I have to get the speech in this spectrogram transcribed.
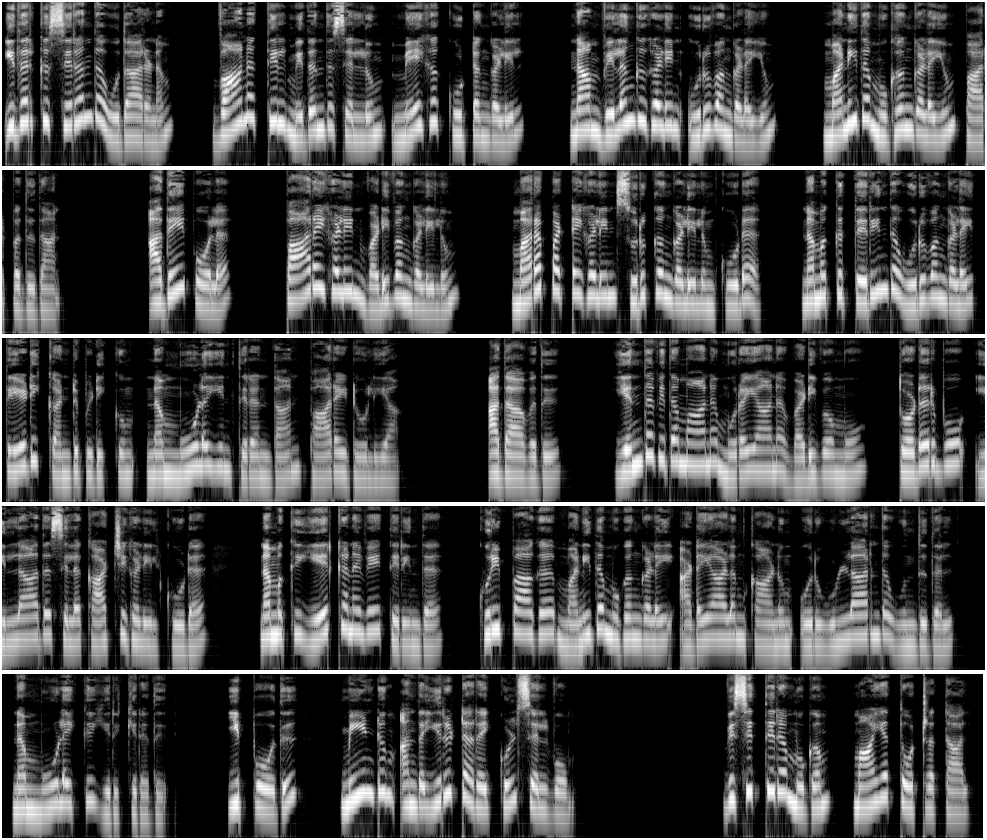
இதற்கு சிறந்த உதாரணம் வானத்தில் மிதந்து செல்லும் மேகக் கூட்டங்களில் நாம் விலங்குகளின் உருவங்களையும் மனித முகங்களையும் பார்ப்பதுதான். அதேபோல பாறைகளின் வடிவங்களிலும் மரப்பட்டைகளின் சுருக்கங்களிலும் கூட நமக்குத் தெரிந்த உருவங்களை தேடிக் கண்டுபிடிக்கும் நம் மூளையின் திறன்தான் பாறைடோலியா. அதாவது எந்தவிதமான முறையான வடிவமோ தொடர்போ இல்லாத சில காட்சிகளில் கூட நமக்கு ஏற்கனவே தெரிந்த குறிப்பாக மனித முகங்களை அடையாளம் காணும் ஒரு உள்ளார்ந்த உந்துதல் நம் மூளைக்கு இருக்கிறது. இப்போது மீண்டும் அந்த இருட்டறைக்குள் செல்வோம். விசித்திர முகம் மாயத் தோற்றத்தால்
